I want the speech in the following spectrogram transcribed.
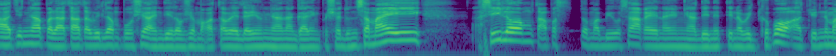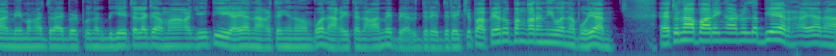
At yun nga pala, tatawid lang po siya. Hindi raw siya makatawid. Ayun nga, nagaling pa siya dun sa may silong tapos tumabi ko sa akin ayun nga din tinawid ko po. At yun naman may mga driver po nagbigay talaga mga ka-JT ayan nakita nyo naman po nakita na kami pero dire-diretso pa. Pero pangkaraniwan na po yan. Eto na paring Arnold Labier ayan na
